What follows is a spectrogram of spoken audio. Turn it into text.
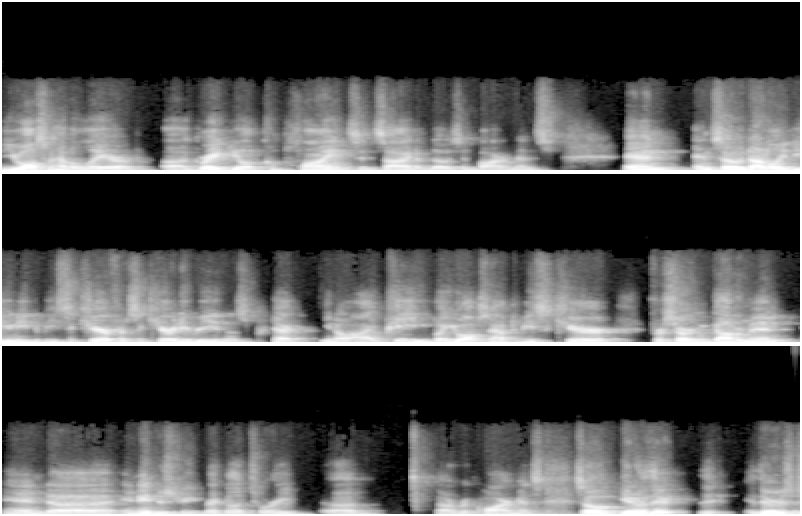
you also have a layer of a great deal of compliance inside of those environments. And, and so not only do you need to be secure for security reasons, protect you know IP, but you also have to be secure for certain government and uh, and industry regulatory uh, uh, requirements. So you know there there's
